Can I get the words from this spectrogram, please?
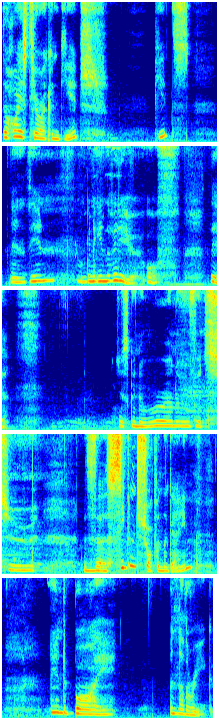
the highest tier I can get. Pets. And then I'm to end the video off there. Just to run over to the second shop in the game and buy another egg.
